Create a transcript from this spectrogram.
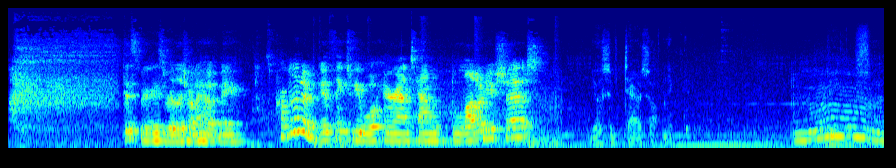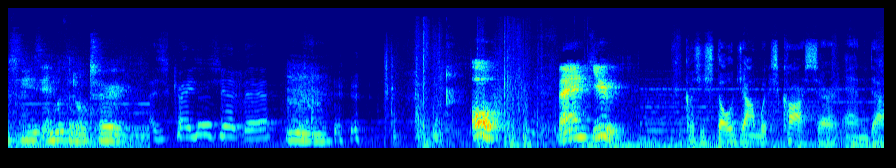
this movie's really trying to hurt me. It's probably not a good thing to be walking around town with blood on your shirt. Iosef Tarasov, Nick. Mm, so he's in with it all too. That's crazy shit, man. Oh, thank you. Because he stole John Wick's car, sir, and uh,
